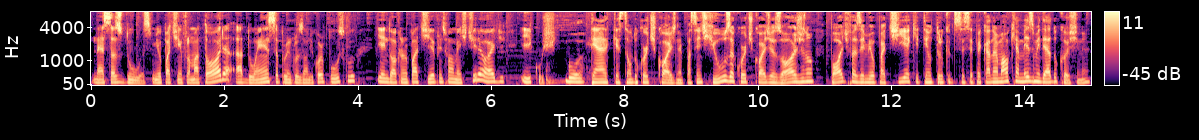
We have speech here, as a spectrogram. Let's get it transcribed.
nessas duas. Miopatia inflamatória, a doença por inclusão de corpúsculo, e a endocrinopatia, principalmente tireoide e Cushing. Boa. Tem a questão do corticoide, né? Paciente que usa corticoide exógeno pode fazer miopatia, que tem o truque do CCPK normal, que é a mesma ideia do Cushing, né?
